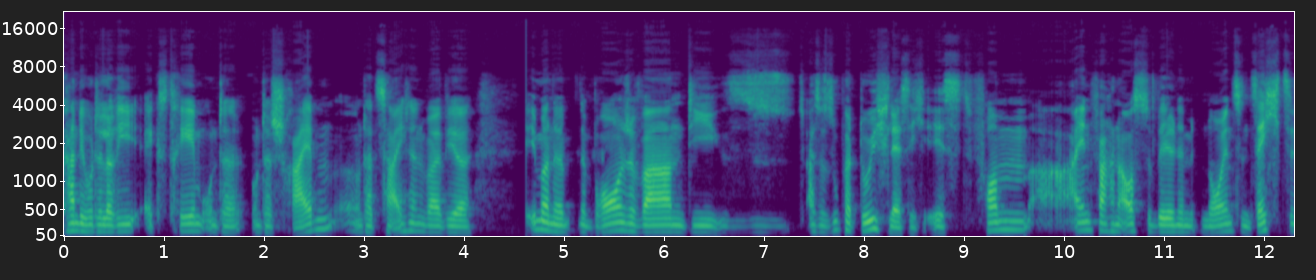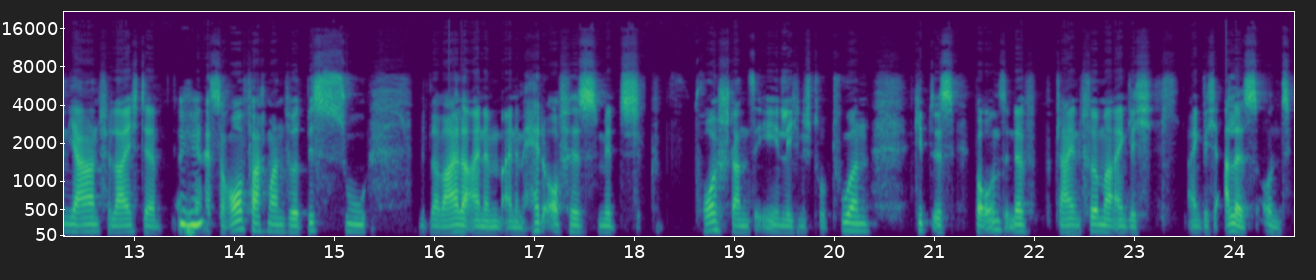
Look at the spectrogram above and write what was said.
kann die Hotellerie extrem unter, unterschreiben, unterzeichnen, weil wir immer eine, eine Branche waren, die also super durchlässig ist. Vom einfachen Auszubildenden mit 19, 16 Jahren vielleicht, der, mhm. der Restaurantfachmann wird, bis zu mittlerweile einem, einem Head Office mit vorstandsähnlichen Strukturen gibt es bei uns in der kleinen Firma eigentlich, eigentlich alles. Und,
